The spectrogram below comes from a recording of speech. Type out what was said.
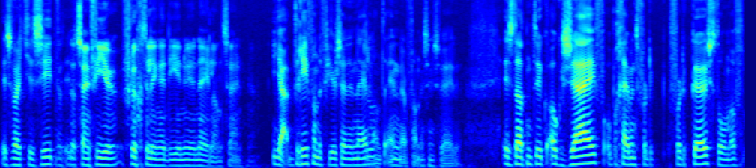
Is wat je ziet... Dat, dat zijn vier vluchtelingen die nu in Nederland zijn. Ja, drie van de vier zijn in Nederland, één daarvan is in Zweden. Is dat natuurlijk ook zij op een gegeven moment voor de, voor de keus stonden, of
